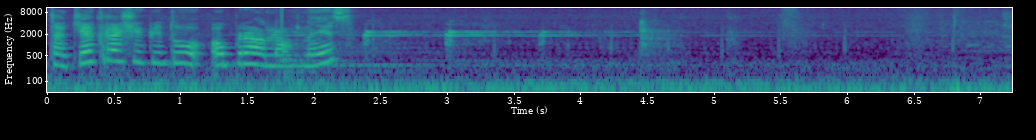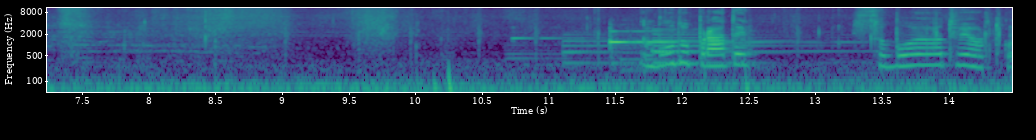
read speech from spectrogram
Так, я краще піду обрано вниз. Буду брати з собою отвертку.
